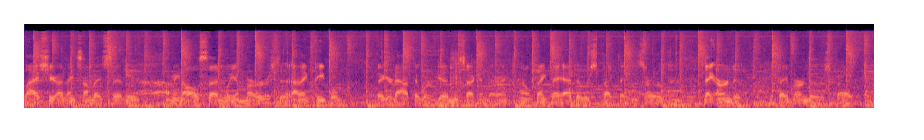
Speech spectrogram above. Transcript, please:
last year I think somebody said, we, I mean, all of a sudden we emerged. I think people figured out that we're good in the secondary. I don't think they had the respect they deserved, and they earned it, but they've earned the respect.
